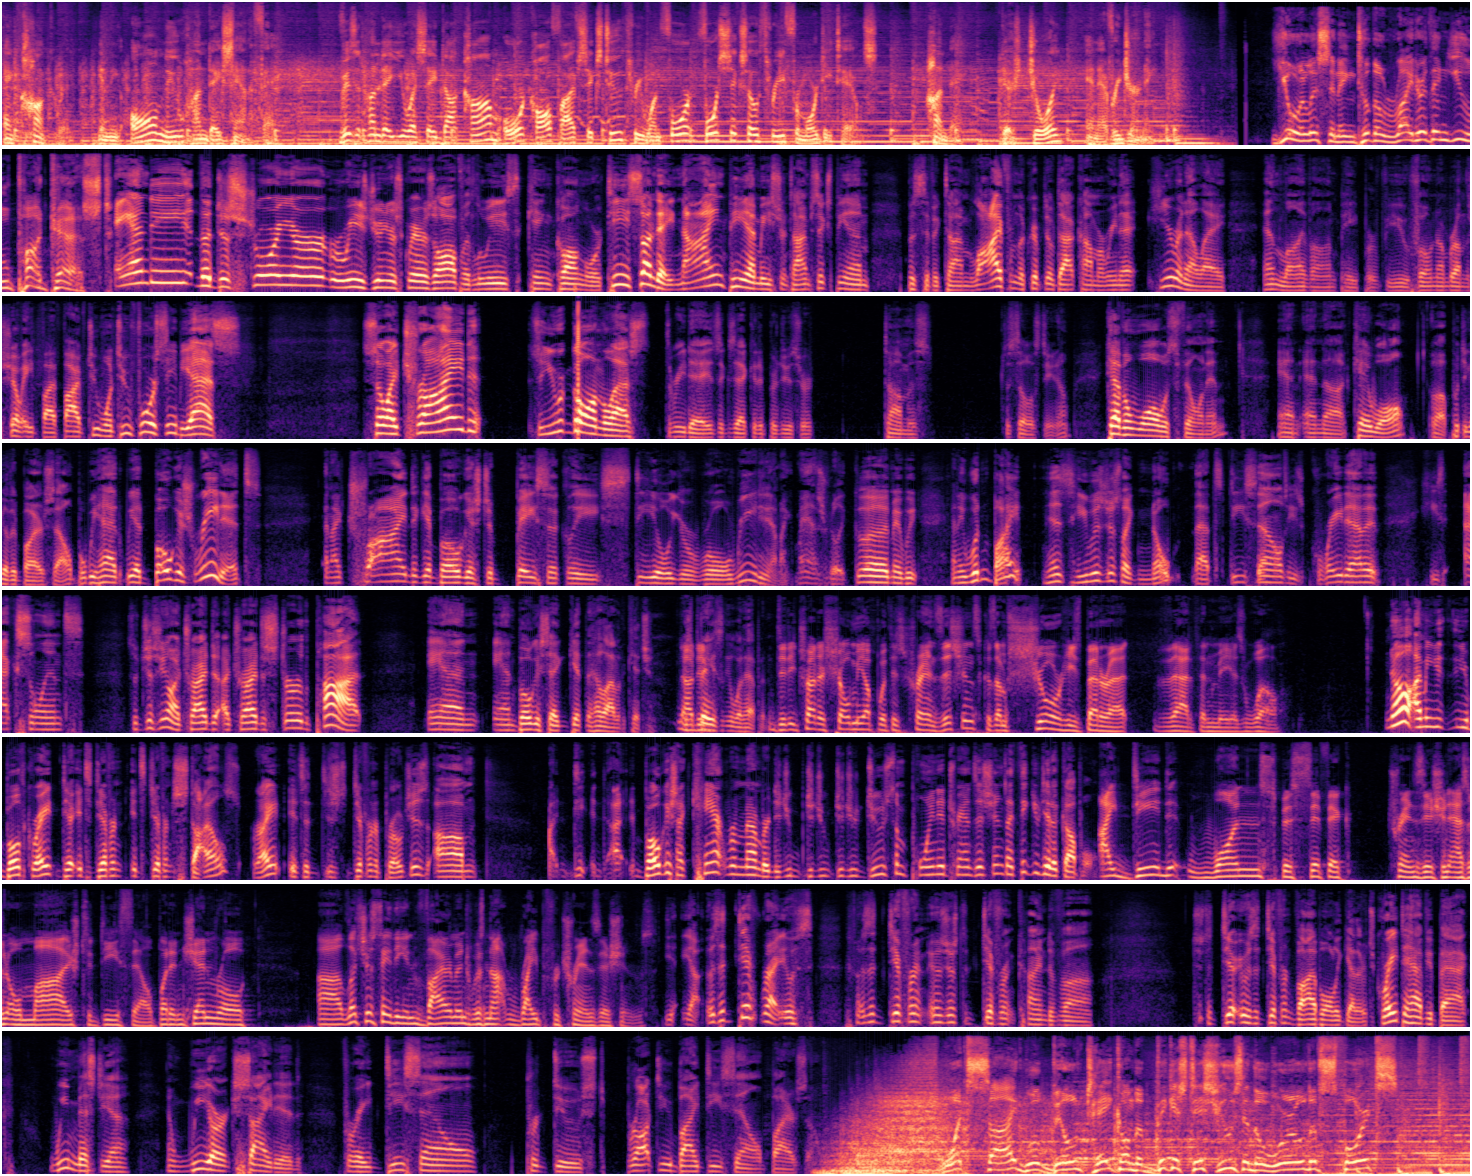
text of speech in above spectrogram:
And conquer it in the all-new Hyundai Santa Fe. Visit HyundaiUSA.com or call 562 for more details. Hyundai, there's joy in every journey. You're listening to the Reiter Than You podcast. Andy the Destroyer Ruiz Jr. squares off with Luis King Kong Ortiz Sunday, 9 p.m. Eastern Time, 6 p.m. Pacific Time, live from the Crypto.com arena here in LA and live on pay per view. Phone number on the show 855 212 4CBS. So I tried. So you were gone the last three days, executive producer Thomas DeCelestino. Kevin Wall was filling in, and and uh, K Wall uh, put together or sell. But we had we had Bogus read it, and I tried to get Bogus to basically steal your role reading. I'm like, man, it's really good. Maybe we, and he wouldn't bite. His he was just like, nope, that's D cells. He's great at it. He's excellent. So just you know, I tried to I tried to stir the pot, and and Bogus said, "Get the hell out of the kitchen." Now, did- basically what happened. Did he try to show me up with his transitions? Because I'm sure he's better at that than me as well. No, I mean you, you're both great. It's different. It's different styles, right? It's a, just different approaches. Um, I, I, Bogus, I can't remember. Did you did you did you do some pointed transitions? I think you did a couple. I did one specific transition as an homage to D Cell, but in general, uh, let's just say the environment was not ripe for transitions. Yeah, yeah. It was a different. Right. It was. It was a different. It was just a different kind of. uh Just a. Di- it was a different vibe altogether. It's great to have you back. We missed you, and we are excited for a D Cell produced, brought to you by D Cell. Buy or sell. What side will Bill take on the biggest issues in the world of sports?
